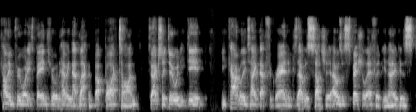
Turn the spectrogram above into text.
coming through what he's been through and having that lack of bike time to actually do what he did, you can't really take that for granted because that was such a that was a special effort, you know, because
